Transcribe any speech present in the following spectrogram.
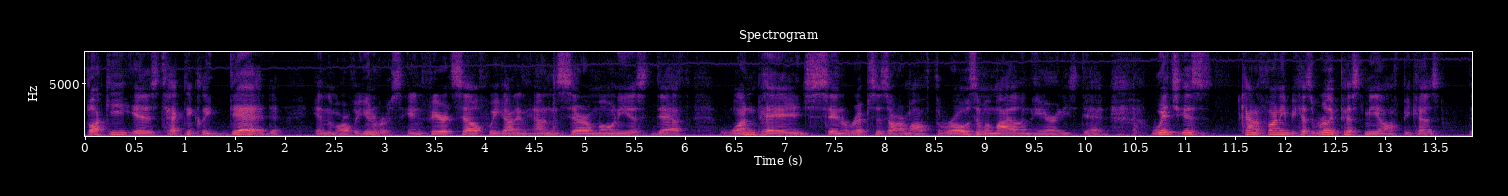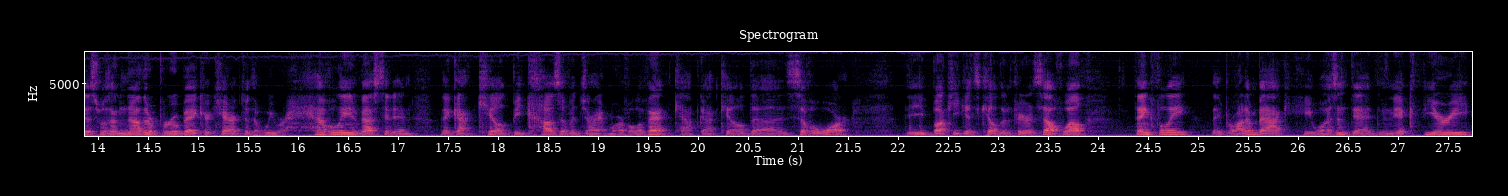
Bucky is technically dead in the Marvel Universe. In Fear itself, we got an unceremonious death. One page, Sin rips his arm off, throws him a mile in the air, and he's dead. Which is kind of funny because it really pissed me off because this was another Brubaker character that we were heavily invested in that got killed because of a giant Marvel event. Cap got killed uh, Civil War. The Bucky gets killed in Fear itself. Well, thankfully, they brought him back. He wasn't dead. Nick Fury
